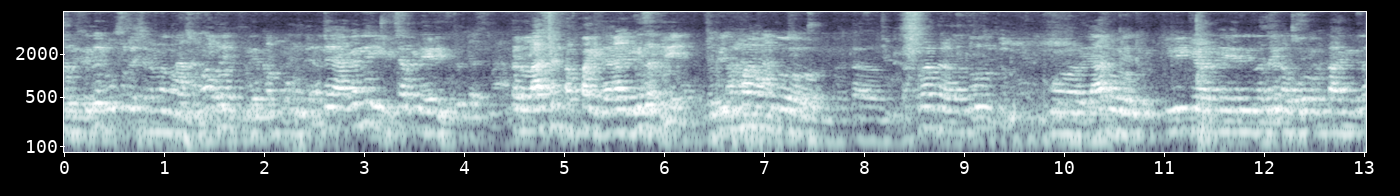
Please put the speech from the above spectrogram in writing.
ಸಲ್ಲಿಸಿದ್ರೆ ರೂಪುರೇಷನ್ ನಾವು ಅದೇ ಆಗಲೇ ಈ ವಿಚಾರಗಳು ಹೇಳಿದ್ರು. ಸರ್ ಲಾಸ್ಟ್ ತಪ್ಪಾಗಿದೆ. ಈ ನಮ್ಮ ಒಂದು ದಸರಾ ಯಾರು ಕಿವಿ ಕೇಳದೆ ಏನಿಲ್ಲದೆ ನಾವು ಹೋಗೋಕ್ಕಾಗಿಲ್ಲ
